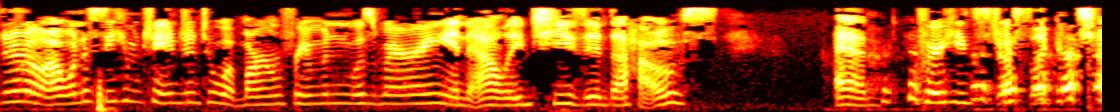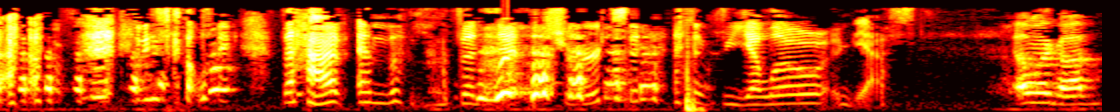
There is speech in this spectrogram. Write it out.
No, no, no, I want to see him change into what Martin Freeman was wearing in Ali G in the House, and where he's dressed like a chap, and he's got like the hat and the the net shirt, and it's yellow. Yes, Oh my god.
